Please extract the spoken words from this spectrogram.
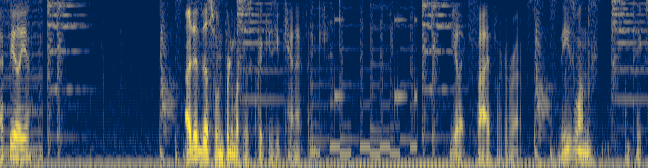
I feel you. I did this one pretty much as quick as you can, I think. You get like five fucking rocks. These ones, this one takes.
